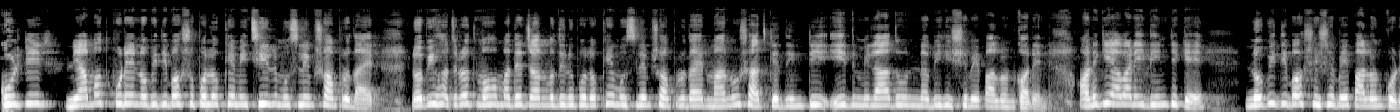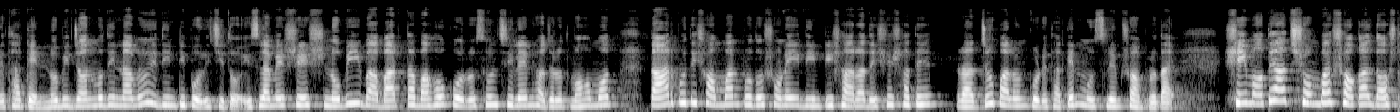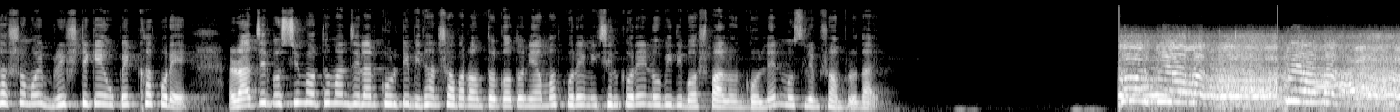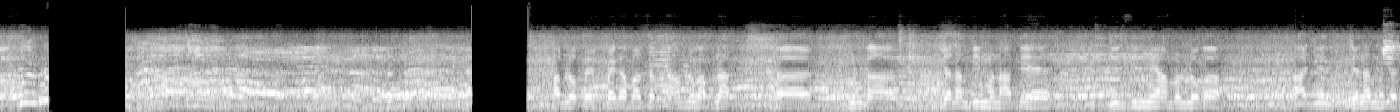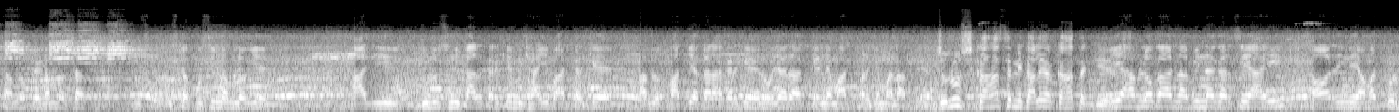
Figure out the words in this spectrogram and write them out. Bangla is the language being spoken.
কুলটির নিয়ামতপুরে নবী দিবস উপলক্ষে মিছিল মুসলিম সম্প্রদায়ের। নবী হজরত মোহাম্মদের জন্মদিন উপলক্ষে মুসলিম সম্প্রদায়ের মানুষ আজকের দিনটি ঈদ মিলাদুন নবী হিসেবে পালন করেন। অনেকেই আবার এই দিনটিকে নবী দিবস হিসেবে পালন করে থাকেন। নবীর জন্মদিন নামেও এই দিনটি পরিচিত। ইসলামের শেষ নবী বা বার্তাবাহক ও রসুল ছিলেন হজরত মোহাম্মদ। তার প্রতি সম্মান প্রদর্শনে এই দিনটি সারা দেশের সাথে রাজ্যও পালন করে থাকেন মুসলিম সম্প্রদায়। সেই মতে আজ সোমবার সকাল দশটার সময় বৃষ্টিকে উপেক্ষা করে রাজ্যের পশ্চিম বর্ধমান জেলার কুলটি বিধানসভার অন্তর্গত নিয়ামতপুরে মিছিল করে নবী দিবস পালন করলেন মুসলিম সম্প্রদায় हम लोग पे- पैगम्बर सब का हम लोग अपना अ, उनका जन्मदिन मनाते हैं जिस दिन में हम लोग का आज जन्म दिया था हम लोग पैगंबर साहब उसका खुशी में हम लोग ये आज ये जुलूस निकाल करके मिठाई बांट करके हम लोग फातिया करा करके रोज़ा रख के नमाज़ पढ़ के मनाते हैं। जुलूस कहाँ से निकाले और कहाँ तक गए ये हम लोग नबी नगर से आई और नियामतपुर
